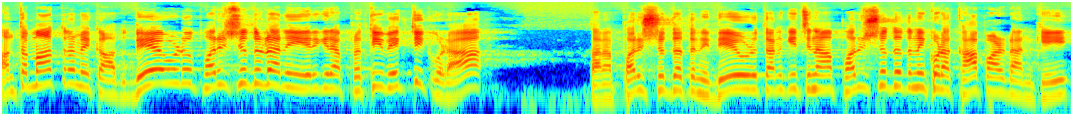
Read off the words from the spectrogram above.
అంత మాత్రమే కాదు దేవుడు పరిశుద్ధుడు అని ఎరిగిన ప్రతి వ్యక్తి కూడా తన పరిశుద్ధతని దేవుడు తనకిచ్చిన ఆ పరిశుద్ధతని కూడా కాపాడడానికి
